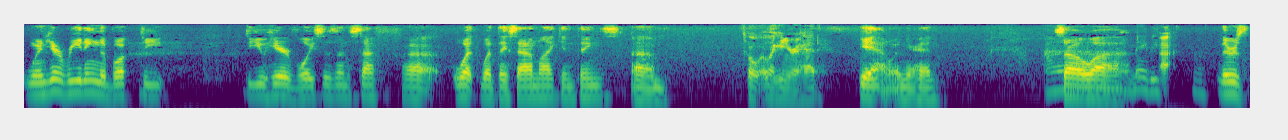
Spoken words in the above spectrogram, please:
when you're reading the book, do you, do you hear voices and stuff? Uh, what what they sound like and things? Um, Oh, like in your head? yeah, in your head. So, uh, maybe. I- There's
